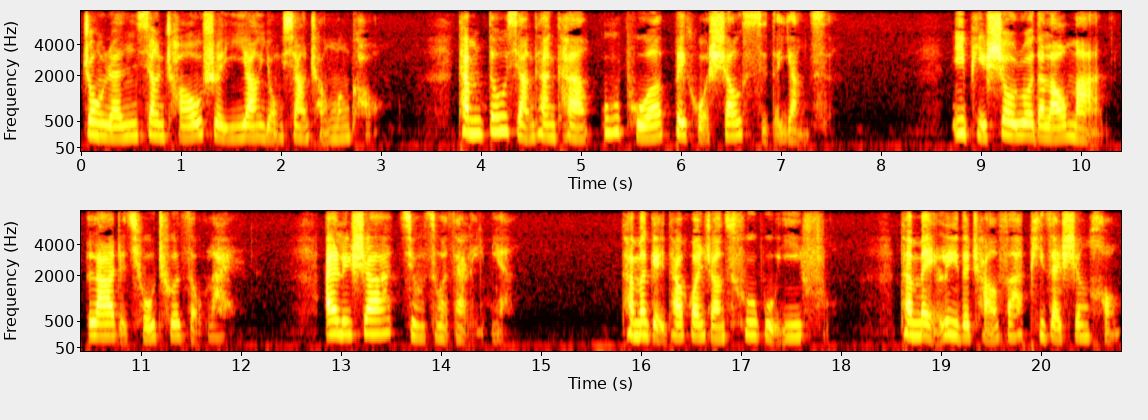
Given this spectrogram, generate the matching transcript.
众人像潮水一样涌向城门口，他们都想看看巫婆被火烧死的样子。一匹瘦弱的老马拉着囚车走来。艾丽莎就坐在里面。他们给她换上粗布衣服，她美丽的长发披在身后，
